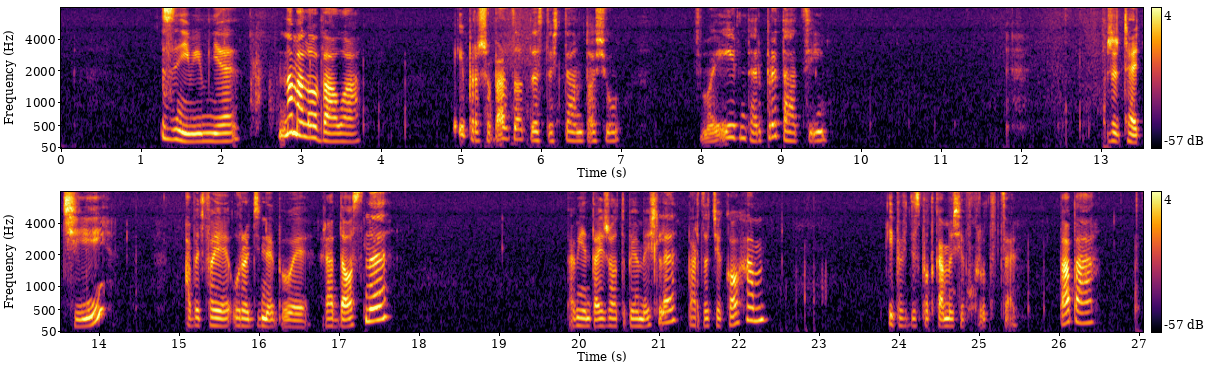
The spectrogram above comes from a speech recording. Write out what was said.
z nimi mnie namalowała. I proszę bardzo, to jesteś ty, Antosiu, w mojej interpretacji. Życzę Ci, aby Twoje urodziny były radosne. Pamiętaj, że o Tobie myślę, bardzo Cię kocham i pewnie spotkamy się wkrótce. Pa, pa!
